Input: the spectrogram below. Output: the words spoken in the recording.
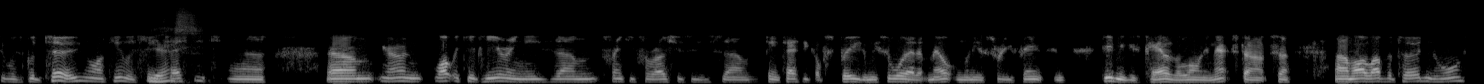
it was good too. Like he was fantastic. Yes. Uh, um, you know, and what we keep hearing is um, Frankie Ferocious is um, fantastic off speed, and we saw that at Melton when he was three fence and didn't his power the line in that start. So um, I love the Purdon horse,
